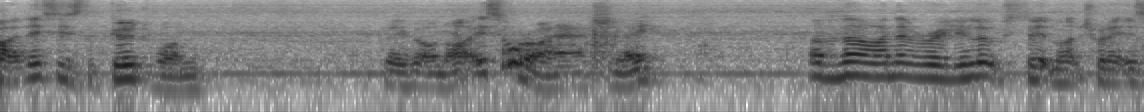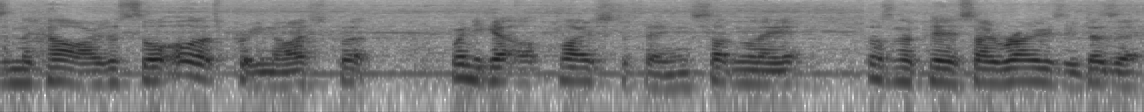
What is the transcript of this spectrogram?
Right, this is the good one, believe it or not. It's alright actually. I don't know, I never really looked at it much when it was in the car. I just thought, oh, that's pretty nice, but when you get up close to things, suddenly it doesn't appear so rosy, does it?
